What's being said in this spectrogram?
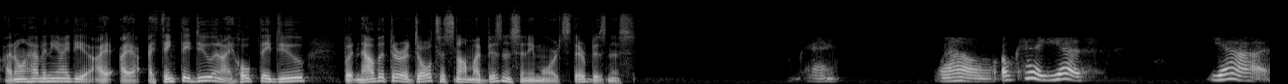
I don't have any idea. I, I, I think they do, and I hope they do. But now that they're adults, it's not my business anymore. It's their business. Okay. Wow. Okay. Yes. Yeah,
